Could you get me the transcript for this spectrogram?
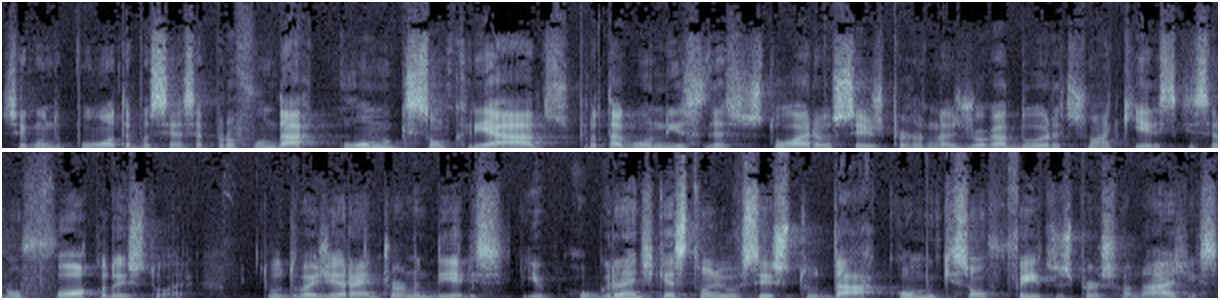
O segundo ponto é você se aprofundar como que são criados os protagonistas dessa história, ou seja, os personagens jogadores que são aqueles que serão o foco da história. Tudo vai girar em torno deles. E a grande questão de você estudar como que são feitos os personagens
